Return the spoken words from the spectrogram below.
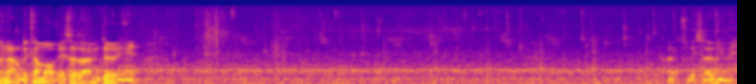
And that'll become obvious as I'm doing it. Hopefully so anyway.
